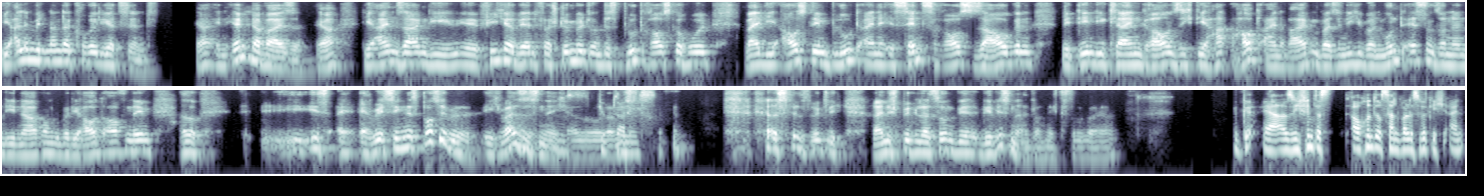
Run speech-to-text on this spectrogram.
die alle miteinander korreliert sind. Ja, in irgendeiner Weise. Ja, die einen sagen, die äh, Viecher werden verstümmelt und das Blut rausgeholt, weil die aus dem Blut eine Essenz raussaugen, mit denen die kleinen Grauen sich die Haut einreiben, weil sie nicht über den Mund essen, sondern die Nahrung über die Haut aufnehmen. Also ist everything is possible. Ich weiß es nicht. Also, gibt alles. Das ist wirklich reine Spekulation. Wir, wir wissen einfach nichts darüber. Ja. Ja, also ich finde das auch interessant, weil es wirklich ein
